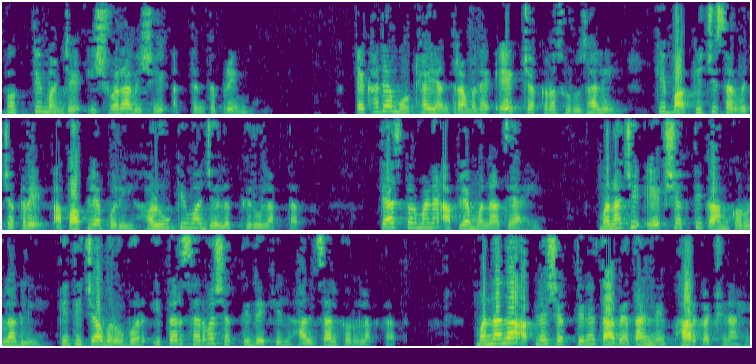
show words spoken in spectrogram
भक्ती म्हणजे ईश्वराविषयी अत्यंत प्रेम. एखाद्या मोठ्या यंत्रामध्ये एक चक्र सुरू झाले की बाकीची सर्व चक्रे आपापल्या परी हळू किंवा जलद फिरू लागतात. त्याचप्रमाणे आपल्या मनाचे आहे. मनाची एक शक्ती काम करू लागली की तिच्याबरोबर इतर सर्व शक्ती देखील हालचाल करू लागतात. मनाला आपल्या शक्तीने ताब्यात आणणे फार कठीण आहे.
